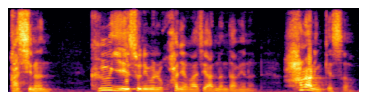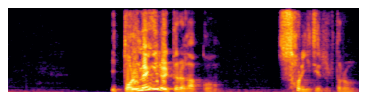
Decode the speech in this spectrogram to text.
가시는 그 예수님을 환영하지 않는다면 하나님께서 이 돌멩이를 들어갖고 소리 지르도록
